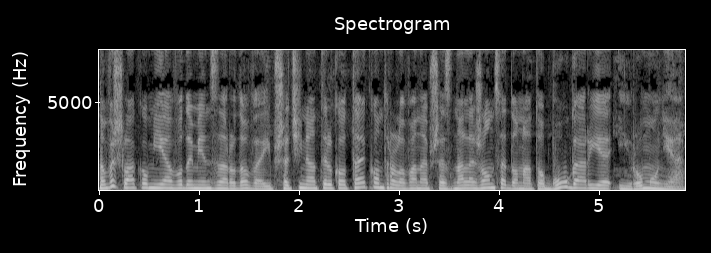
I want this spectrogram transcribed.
Nowy szlak omija wody międzynarodowe i przecina tylko te kontrolowane przez należące do NATO Bułgarię i Rumunię.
